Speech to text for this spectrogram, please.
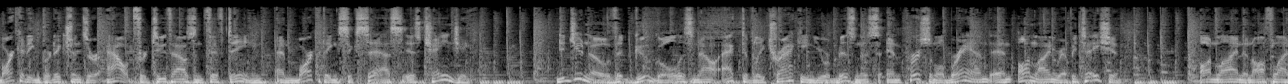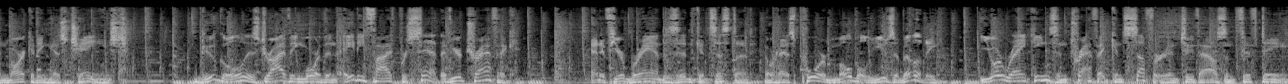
Marketing predictions are out for 2015, and marketing success is changing. Did you know that Google is now actively tracking your business and personal brand and online reputation? Online and offline marketing has changed. Google is driving more than 85% of your traffic. And if your brand is inconsistent or has poor mobile usability, your rankings and traffic can suffer in 2015.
